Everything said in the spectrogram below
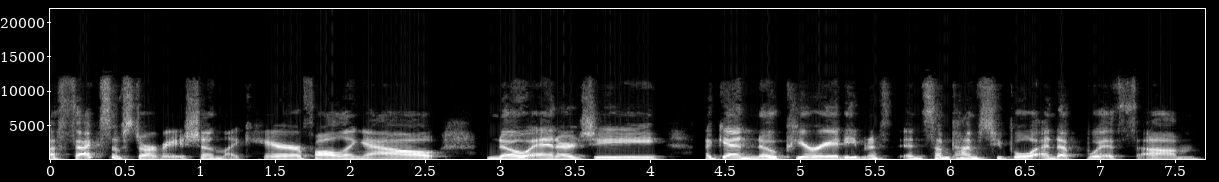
effects of starvation, like hair falling out, no energy, again, no period, even if, and sometimes people end up with um,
